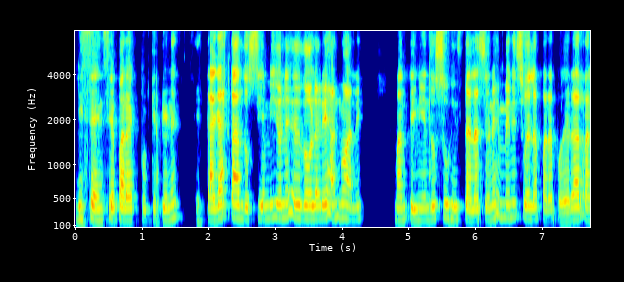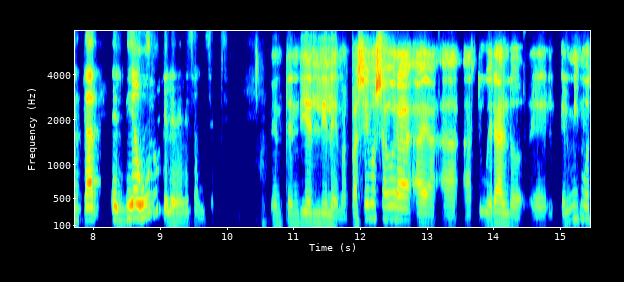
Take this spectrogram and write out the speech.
licencia para, porque tiene, está gastando 100 millones de dólares anuales manteniendo sus instalaciones en Venezuela para poder arrancar el día uno que le den esa licencia. Entendí el dilema. Pasemos ahora a, a, tu, Heraldo, el, mismo,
